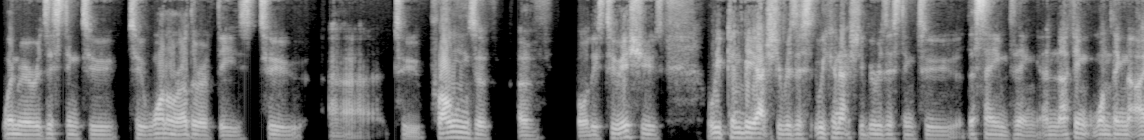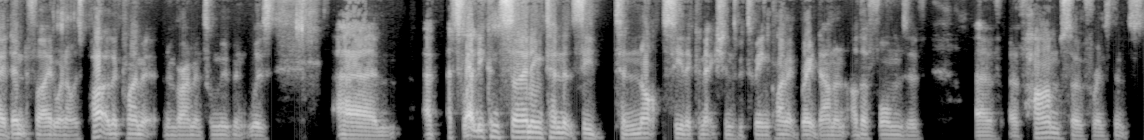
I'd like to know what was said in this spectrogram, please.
when we're resisting to, to one or other of these two, uh, two prongs of, of, or these two issues, we can be actually resist we can actually be resisting to the same thing and i think one thing that i identified when i was part of the climate and environmental movement was um, a, a, slightly concerning tendency to not see the connections between climate breakdown and other forms of, of, of harm. So for instance,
